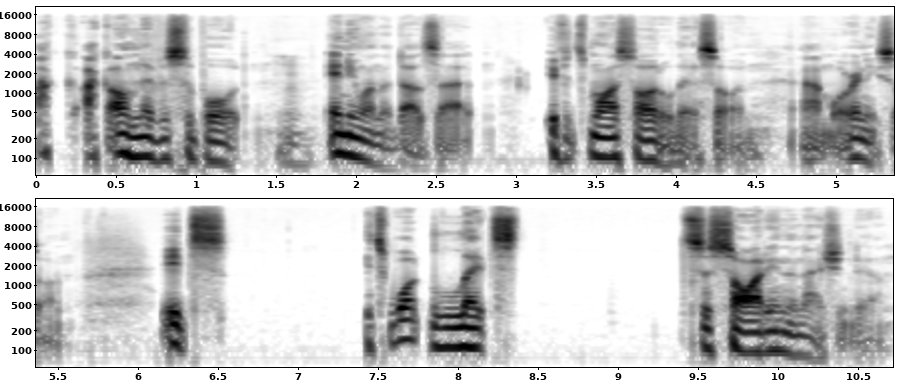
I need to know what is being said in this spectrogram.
I, will never support mm. anyone that does that, if it's my side or their side, um, or any side. It's it's what lets society and the nation down,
